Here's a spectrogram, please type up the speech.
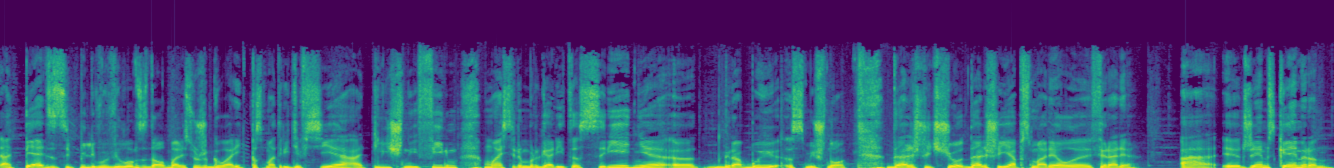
опять зацепили Вавилон, задолбались уже говорить. Посмотрите все, отличный фильм. Мастер и Маргарита средняя, э, гробы смешно. Дальше что? Дальше я посмотрел э, Феррари. А, э, Джеймс Кэмерон.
